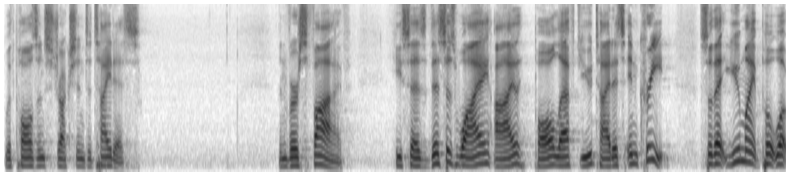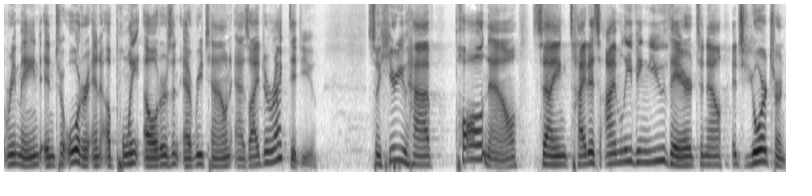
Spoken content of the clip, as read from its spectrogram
with Paul's instruction to Titus. In verse 5, he says, This is why I, Paul, left you, Titus, in Crete so that you might put what remained into order and appoint elders in every town as I directed you. So here you have Paul now saying, Titus, I'm leaving you there to now, it's your turn.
